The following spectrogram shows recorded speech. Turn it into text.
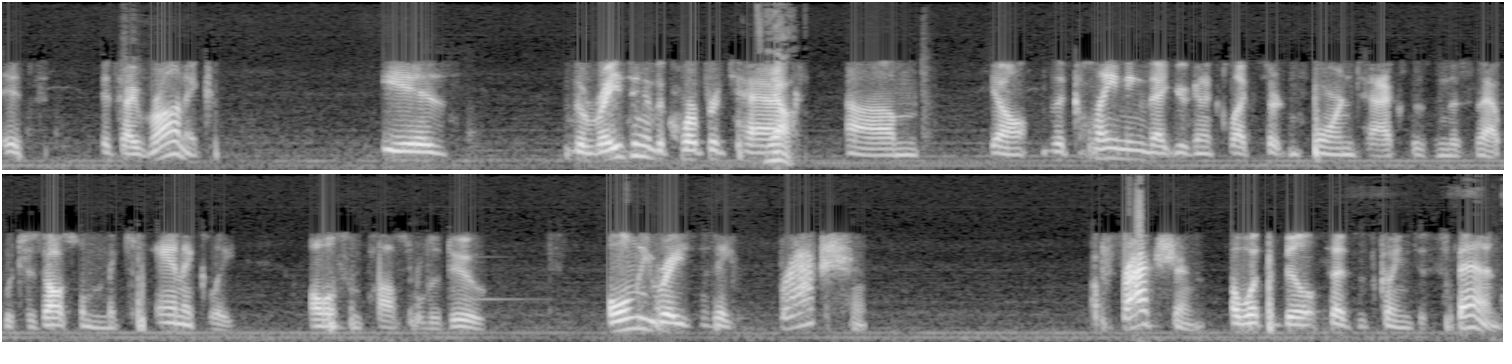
it's it's ironic, is the raising of the corporate tax. Um, you know, the claiming that you're going to collect certain foreign taxes and this and that, which is also mechanically almost impossible to do, only raises a fraction, a fraction of what the bill says it's going to spend.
